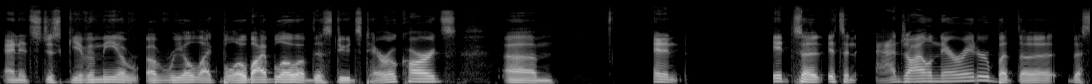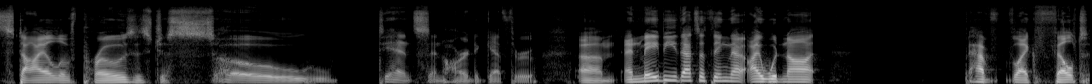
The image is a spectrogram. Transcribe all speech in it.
and it's just giving me a, a real like blow by blow of this dude's tarot cards. Um, and it's a it's an agile narrator, but the the style of prose is just so dense and hard to get through. Um, and maybe that's a thing that I would not have like felt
